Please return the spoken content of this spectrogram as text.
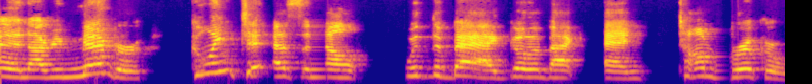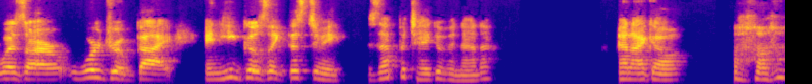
And I remember going to SNL with the bag, going back, and Tom Broecker was our wardrobe guy, and he goes like this to me: "Is that Bottega Veneta?" And I go, "Uh huh."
